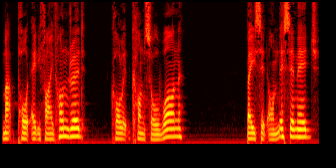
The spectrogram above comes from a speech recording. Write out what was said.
map port 8500, call it consul1, base it on this image,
